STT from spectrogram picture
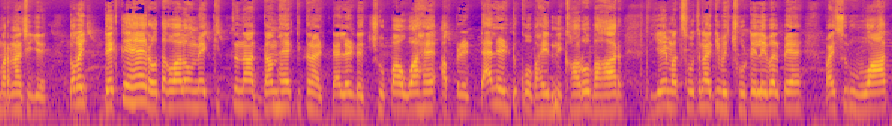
मरना चाहिए। तो भाई, देखते हैं रोहतक वालों में कितना दम है, कितना टैलेंट छुपा हुआ है। अपने टैलेंट को भाई निखारो बाहर। ये मत सोचना कि भाई छोटे लेवल पे है। भाई, शुरुआत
